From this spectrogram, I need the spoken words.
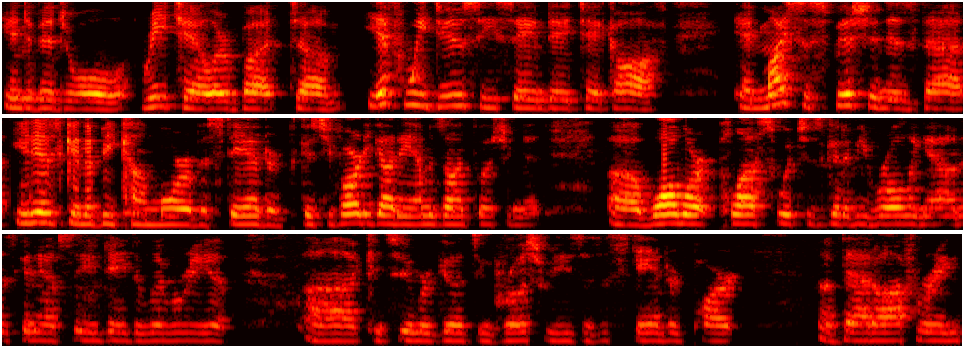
individual retailer. But um, if we do see same day take off, and my suspicion is that it is going to become more of a standard because you've already got Amazon pushing it. Uh, Walmart Plus, which is going to be rolling out, is going to have same day delivery of uh, consumer goods and groceries as a standard part of that offering.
